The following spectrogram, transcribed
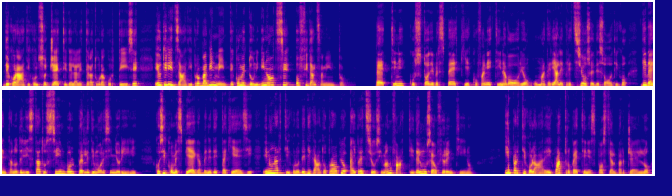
decorati con soggetti della letteratura cortese e utilizzati probabilmente come doni di nozze o fidanzamento. Pettini, custodie per specchi e cofanetti in avorio, un materiale prezioso ed esotico, diventano degli status symbol per le dimore signorili, così come spiega Benedetta Chiesi in un articolo dedicato proprio ai preziosi manufatti del Museo Fiorentino. In particolare i quattro pettini esposti al Bargello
